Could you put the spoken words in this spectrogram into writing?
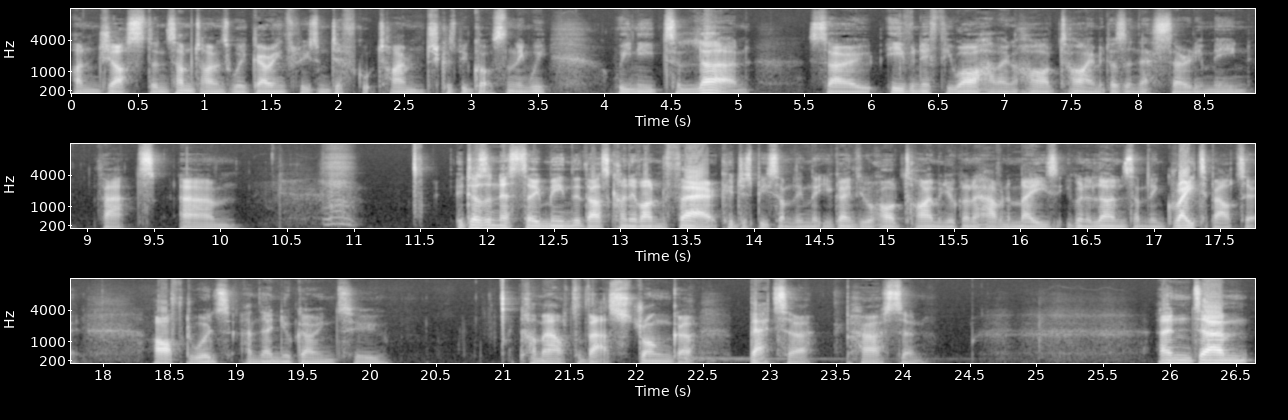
unjust, and sometimes we're going through some difficult times because we've got something we we need to learn. So even if you are having a hard time, it doesn't necessarily mean that um, it doesn't necessarily mean that that's kind of unfair. It could just be something that you're going through a hard time and you're going to have an amazing, you're going to learn something great about it afterwards, and then you're going to come out of that stronger, better person. And um,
